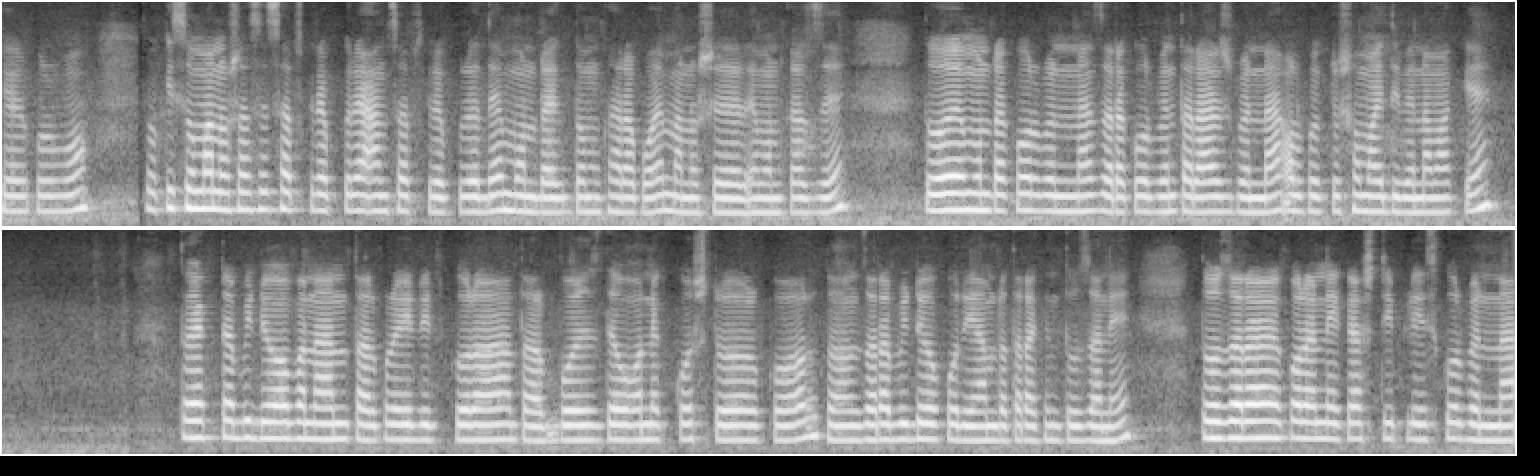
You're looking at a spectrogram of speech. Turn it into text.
শেয়ার করব। তো কিছু মানুষ আছে সাবস্ক্রাইব করে আনসাবস্ক্রাইব করে দেয়, মনটা একদম খারাপ হয় মানুষের এমন কাজে তো এমনটা করবেন না, যারা করবেন তারা আসবেন না, অল্প একটু সময় দিবেন আমাকে। তো একটা ভিডিও বানান, তারপরে এডিট করা, তার বয়স দেওয়া অনেক কষ্টকর। যারা ভিডিও করি আমরা, তারা কিন্তু জানে। তো যারা করেন এই কাজটি প্লিজ করবেন না।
